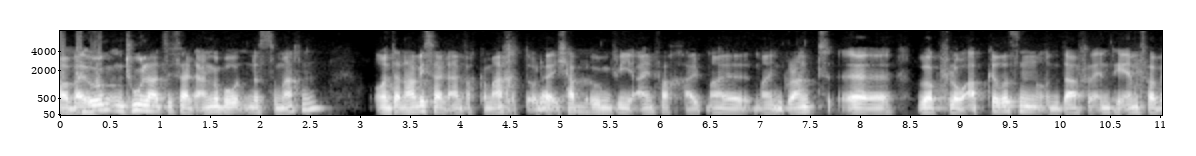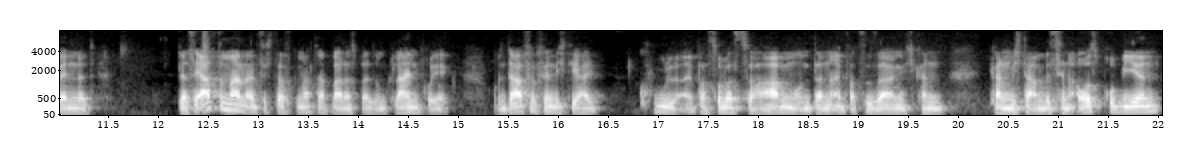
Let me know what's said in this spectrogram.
Aber bei irgendeinem Tool hat sich halt angeboten, das zu machen. Und dann habe ich es halt einfach gemacht oder ich habe irgendwie einfach halt mal meinen Grunt-Workflow äh, abgerissen und dafür NPM verwendet. Das erste Mal, als ich das gemacht habe, war das bei so einem kleinen Projekt. Und dafür finde ich die halt cool, einfach sowas zu haben und dann einfach zu sagen, ich kann, kann mich da ein bisschen ausprobieren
